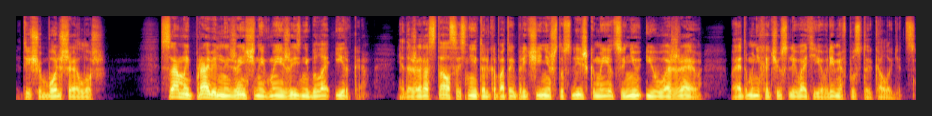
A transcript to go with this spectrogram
Это еще большая ложь. Самой правильной женщиной в моей жизни была Ирка — я даже расстался с ней только по той причине, что слишком ее ценю и уважаю, поэтому не хочу сливать ее время в пустой колодец.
